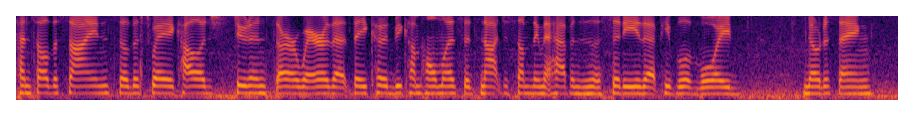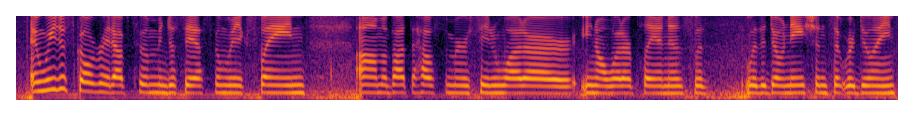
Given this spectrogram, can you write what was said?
hence all the signs. So this way college students are aware that they could become homeless. It's not just something that happens in the city that people avoid noticing. And we just go right up to them and just ask them, we explain um, about the House of Mercy and what our, you know, what our plan is with, with the donations that we're doing.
